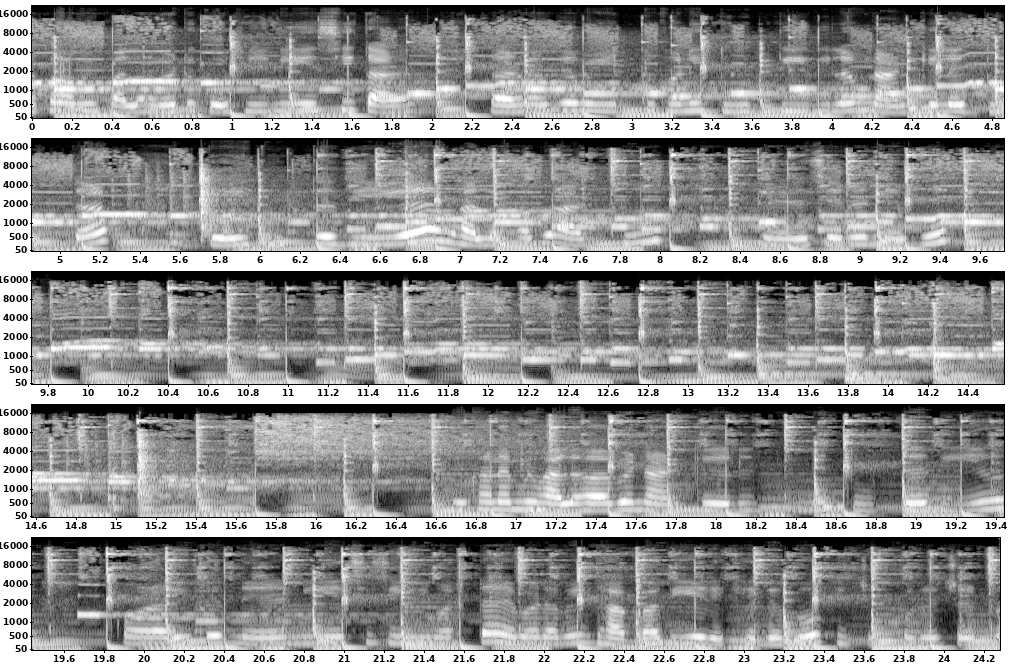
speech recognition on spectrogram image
দেখো আমি ভালোভাবে একটু কষিয়ে নিয়েছি, তার তার আমি একটুখানি দুধ দিয়ে দিলাম, নারকেলের দুধটা। তো এই দুধটা দিয়ে ভালোভাবে আর একটু চেড়ে নেব। এখানে আমি ভালোভাবে নারকেল কড়াইতে নেড়ে নিয়েছি চিংড়ি মাছটা। এবার আমি ঢাকা দিয়ে রেখে দেবো কিছুক্ষণের জন্য।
